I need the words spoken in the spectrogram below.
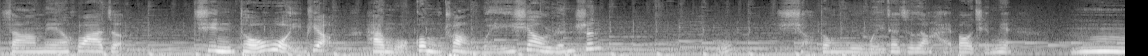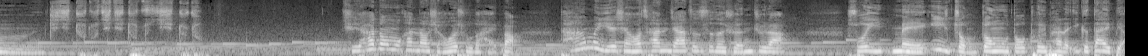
上面画着“请投我一票，和我共创微笑人生”。哦，小动物围在这张海报前面。嗯，叽叽突突，叽叽突突，叽叽突突。其他动物看到小灰鼠的海报，他们也想要参加这次的选举啦。所以每一种动物都推派了一个代表，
